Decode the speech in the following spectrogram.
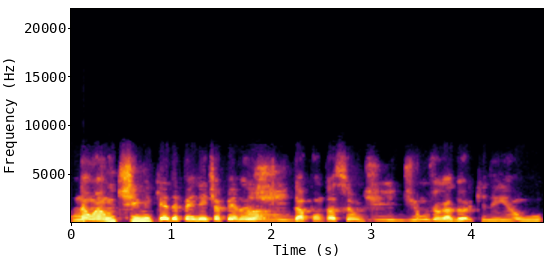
não é um time que é dependente apenas de, da pontuação de, de um jogador, que nem é o,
